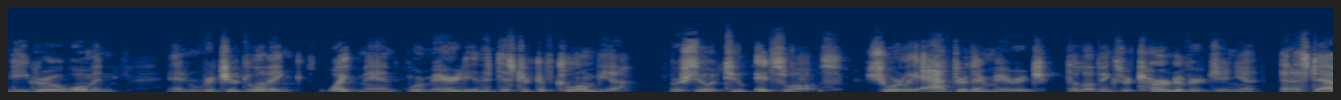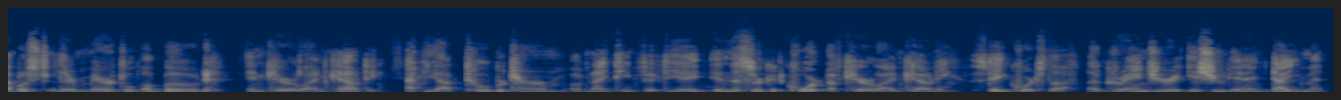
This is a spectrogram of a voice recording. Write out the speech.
Negro woman, and Richard Loving, white man, were married in the District of Columbia pursuant to its laws. Shortly after their marriage, the Lovings returned to Virginia and established their marital abode in Caroline County. At the October term of 1958, in the Circuit Court of Caroline County, state court stuff, a grand jury issued an indictment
